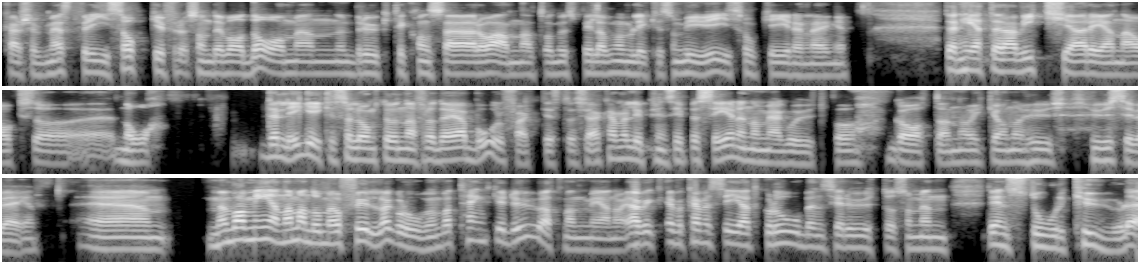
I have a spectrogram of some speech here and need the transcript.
kanske mest för ishockey för, som det var då, men bruk till konsert och annat. Och nu spelar man väl inte så mycket ishockey i den längre. Den heter Avicii Arena också, eh, nå. Den ligger inte så långt undan från där jag bor faktiskt, så jag kan väl i princip se den om jag går ut på gatan och inte har något hus, hus i vägen. Um, men vad menar man då med att fylla Globen? Vad tänker du att man menar? Jag kan väl säga att Globen ser ut som en, det är en stor kule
